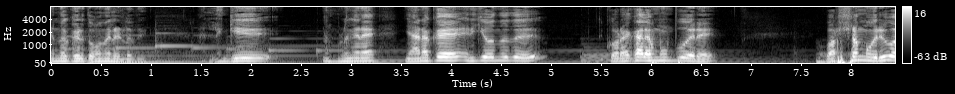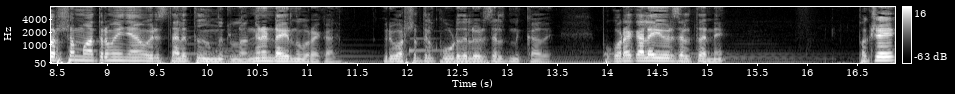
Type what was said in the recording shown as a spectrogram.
എന്നൊക്കെ ഒരു തോന്നലുള്ളത്. അല്ലെങ്കിൽ നമ്മളിങ്ങനെ ഞാനൊക്കെ എനിക്ക് തോന്നുന്നത് കുറേ കാലം മുമ്പ് വരെ വർഷം ഒരു വർഷം മാത്രമേ ഞാൻ ഒരു സ്ഥലത്ത് നിന്നിട്ടുള്ളൂ. അങ്ങനെ ഉണ്ടായിരുന്നു കുറേ കാലം. ഒരു വർഷത്തിൽ കൂടുതൽ ഒരു സ്ഥലത്ത് നിൽക്കാതെ. ഇപ്പോൾ കുറേ കാലമായി ഒരു സ്ഥലത്ത് തന്നെ. പക്ഷേ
